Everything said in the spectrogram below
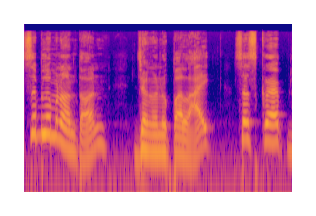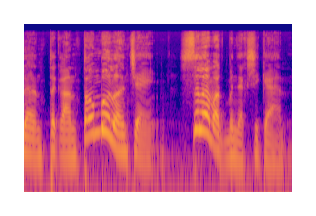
Sebelum menonton, jangan lupa like, subscribe, dan tekan tombol lonceng. Selamat menyaksikan.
